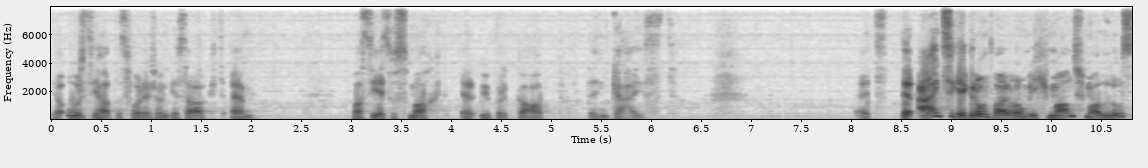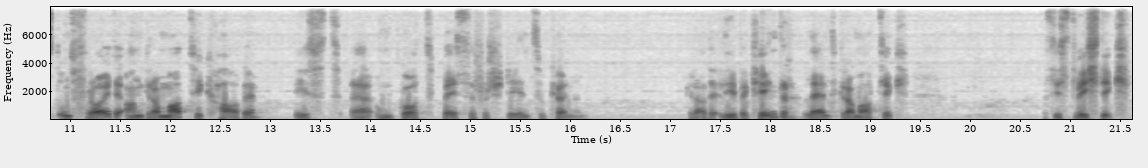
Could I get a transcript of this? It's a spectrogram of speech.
Ja, Ursi hat das vorher schon gesagt. Ähm, was Jesus macht, er übergab den Geist. Der einzige Grund, warum ich manchmal Lust und Freude an Grammatik habe, ist, äh, um Gott besser verstehen zu können. Gerade liebe Kinder, lernt Grammatik. Es ist wichtig.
